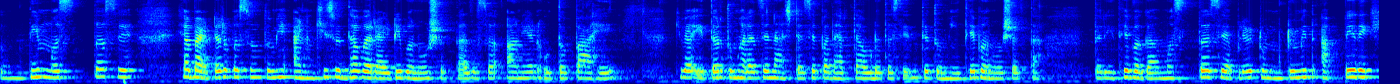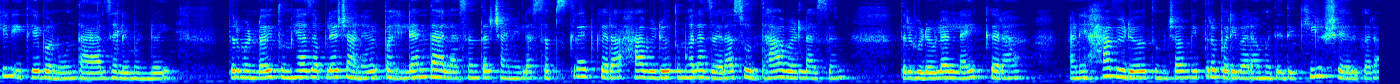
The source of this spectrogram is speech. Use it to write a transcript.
अगदी मस्त असे ह्या बॅटरपासून तुम्ही आणखीसुद्धा व्हरायटी बनवू शकता. जसं ऑनियन उत्तप्पा आहे किंवा इतर तुम्हाला जे नाश्त्याचे पदार्थ आवडत असतील ते तुम्ही इथे बनवू शकता. तर इथे बघा मस्त असे आपले टुमटुमीत आप्पे देखील इथे बनवून तयार झाले मंडळी. तर मंडळी तुम्ही आज आपल्या चॅनेलवर पहिल्यांदा आला असाल तर चॅनेलला सबस्क्राईब करा. हा व्हिडिओ तुम्हाला जरासुद्धा आवडला असेल तर व्हिडिओला लाईक करा आणि हा व्हिडिओ तुमच्या मित्रपरिवारामध्ये देखील शेअर करा.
